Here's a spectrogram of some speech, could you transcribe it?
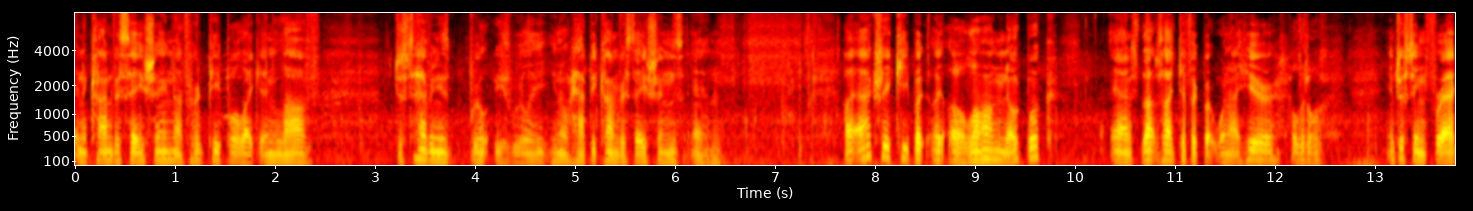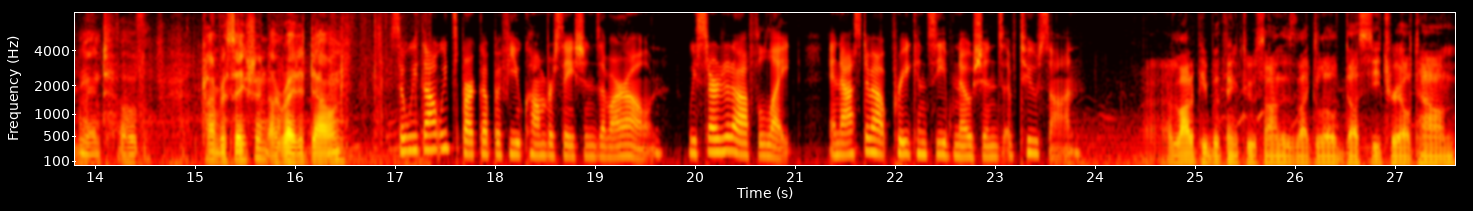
in a conversation. I've heard people like in love, just having these these really you know happy conversations. And I actually keep a, a long notebook, and it's not scientific, but when I hear a little interesting fragment of conversation, I write it down. So we thought we'd spark up a few conversations of our own. We started off light and asked about preconceived notions of Tucson. A lot of people think Tucson is like a little dusty trail town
